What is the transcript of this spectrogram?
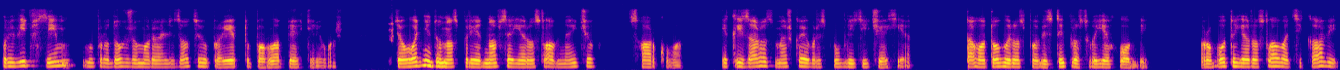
Привіт всім! Ми продовжуємо реалізацію проєкту Павла Пехтєрєва. Сьогодні до нас приєднався Ярослав Нейчов з Харкова, який зараз мешкає в Республіці Чехія та готовий розповісти про своє хобі. Роботи Ярослава цікаві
